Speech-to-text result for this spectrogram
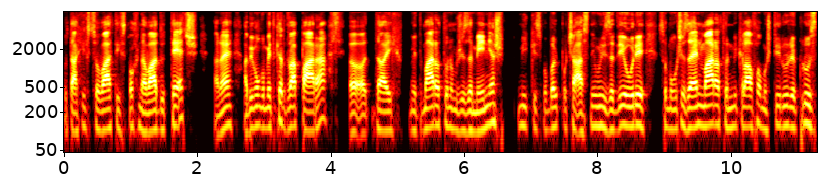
v takih covatih sploh navadil teč. Ali bi lahko imel kar dva para, uh, da jih med maratonom že zamenjaš, mi, ki smo bolj počasni, uni za dve uri, so mogoče za en maraton, mi klaufamo štiri ure, plus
